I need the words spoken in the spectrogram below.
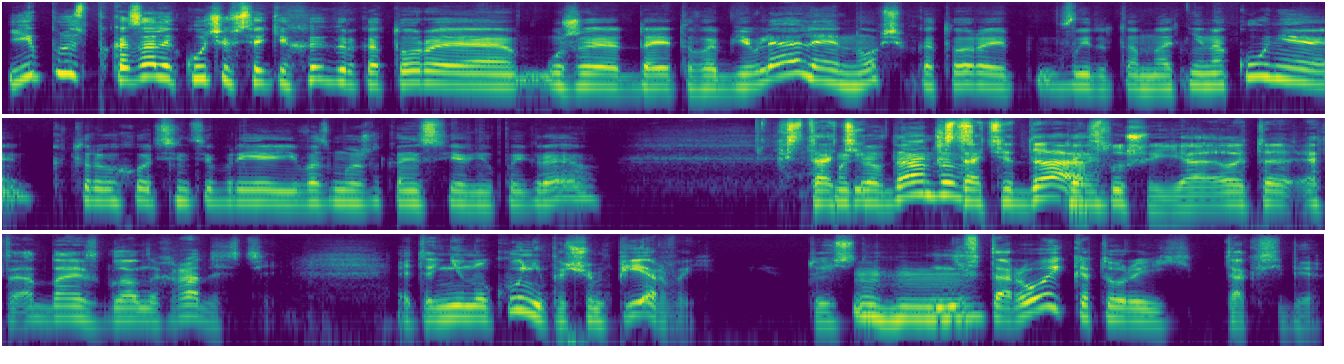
И плюс показали кучу всяких игр, которые уже до этого объявляли, ну, в общем, которые выйдут там на Отни на который выходит в сентябре, и, возможно, наконец я в него поиграю. Кстати, кстати, да, Да. слушай, я, это, это одна из главных радостей. Это Нино Куни, причем первый. То есть Мгм. не второй, который так себе,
